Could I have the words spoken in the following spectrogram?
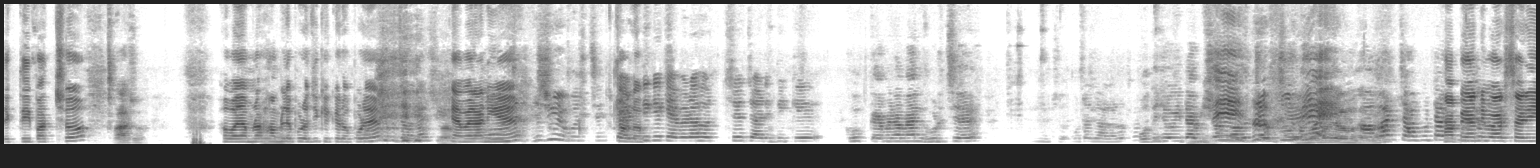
দেখতেই পাচ্ছ। সবাই আমরা হামলে পড়েছি কেকের ওপরে। ক্যামেরা নিয়ে। চলো। চারিদিকে ক্যামেরা হচ্ছে চারিদিকে। খুব ক্যামেরাম্যান ঘুরছে? প্রতিযোগিতা ভীষণ ভাবে চাকুটা happy anniversary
